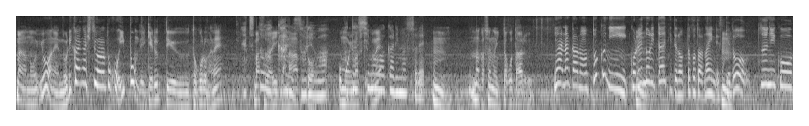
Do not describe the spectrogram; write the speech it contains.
まあ、あの要はね乗り換えが必要なとこを一本で行けるっていうところがね、バスはいいかなわるそれは思いますけどね。私もわかりますそれ。うん、なんかそういうの行ったことある？いやなんかあの特にこれ乗りたいって言って乗ったことはないんですけど、普通にこ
